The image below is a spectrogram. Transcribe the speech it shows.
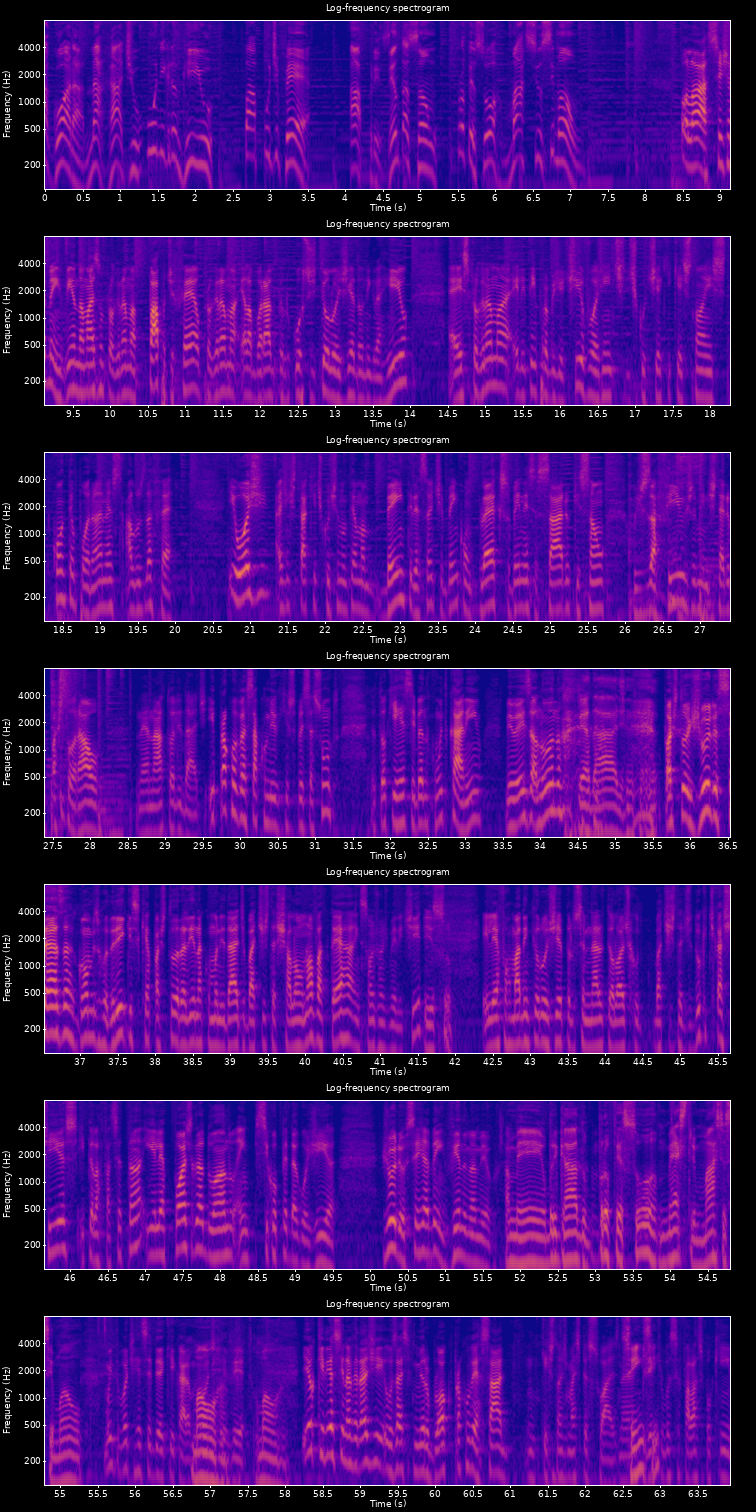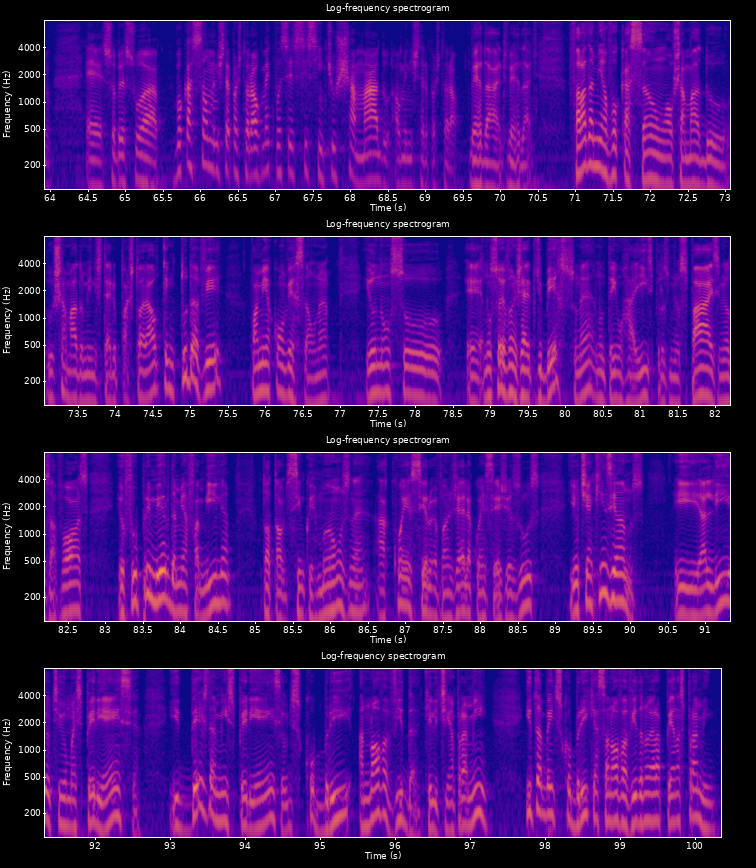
Agora na Rádio Unigran Rio, Papo de Fé. Apresentação: Professor Márcio Simão. Olá, seja bem-vindo a mais um programa Papo de Fé, o um programa elaborado pelo curso de Teologia da Unigran Rio. É, esse programa ele tem por objetivo a gente discutir aqui questões contemporâneas à luz da fé. E hoje a gente está aqui discutindo um tema bem interessante, bem complexo, bem necessário, que são os desafios do ministério pastoral né, na atualidade. E para conversar comigo aqui sobre esse assunto, eu estou aqui recebendo com muito carinho meu ex-aluno. Verdade. pastor Júlio César Gomes Rodrigues, que é pastor ali na comunidade Batista Shalom Nova Terra, em São João de Meriti. Isso. Ele é formado em teologia pelo Seminário Teológico Batista de Duque de Caxias e pela Facetan, e ele é pós-graduando em psicopedagogia. Júlio, seja bem-vindo, meu amigo. Amém. Obrigado, professor, mestre Márcio Simão. Muito bom te receber aqui, cara. Uma Muito honra. Bom te rever. Uma honra. E eu queria, assim, na verdade, usar esse primeiro bloco para conversar em questões mais pessoais, né? Sim, eu queria sim. que você falasse um pouquinho é, sobre a sua vocação ao Ministério Pastoral, como é que você se sentiu chamado ao Ministério Pastoral? Verdade, verdade. Falar da minha vocação ao chamado, o chamado Ministério Pastoral tem tudo a ver com a minha conversão, né? Eu não sou é, não sou evangélico de berço, né? Não tenho raiz pelos meus pais, meus avós. Eu fui o primeiro da minha família, total de cinco irmãos, né? A conhecer o Evangelho, a conhecer Jesus. E eu tinha 15 anos. E ali eu tive uma experiência e desde a minha experiência eu descobri a nova vida que ele tinha para mim e também descobri que essa nova vida não era apenas para mim.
